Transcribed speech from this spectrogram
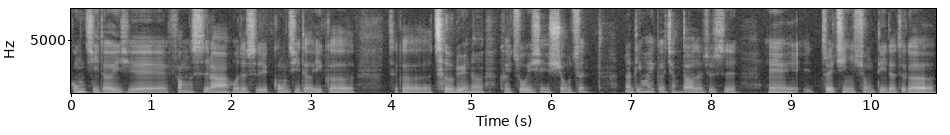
攻击的一些方式啦，或者是攻击的一个这个策略呢，可以做一些修正。那另外一个讲到的就是，诶，最近兄弟的这个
